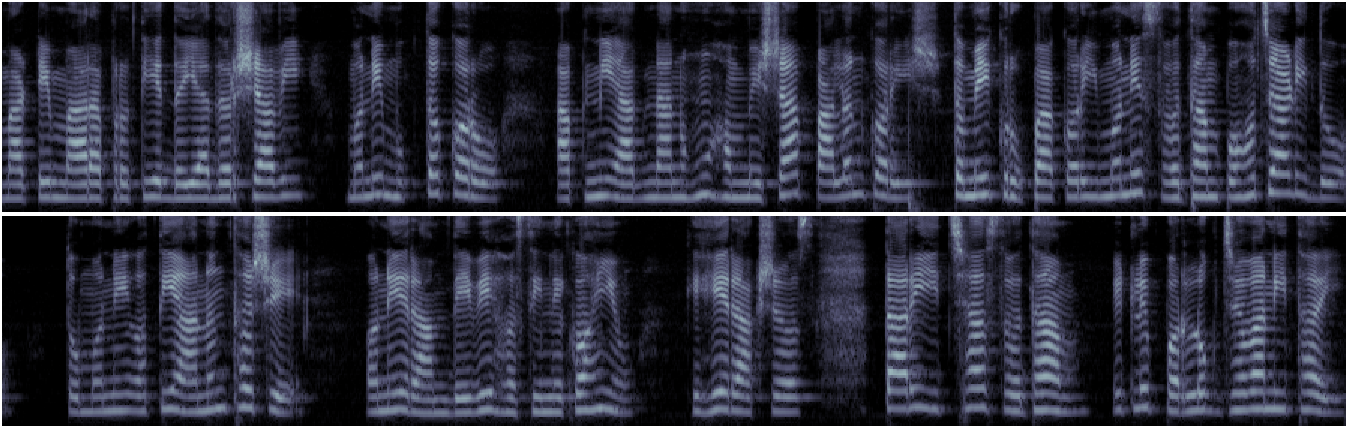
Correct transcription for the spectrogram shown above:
માટે મારા પ્રત્યે દયા દર્શાવી, મને મુક્ત કરો. આપની આજ્ઞાનું હું હંમેશા પાલન કરીશ. તમે કૃપા કરી મને સ્વધામ પહોંચાડી દો. તો મને અતિ આનંદ થશે. અને રામદેવે હસીને કહ્યું કે, હે રાક્ષસ, તારી ઈચ્છા સ્વધામ એટલે પરલોક જવાની થઈ,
